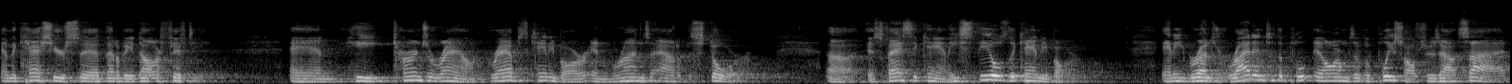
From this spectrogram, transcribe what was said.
and the cashier said that'll be $1.50 and he turns around grabs the candy bar and runs out of the store uh, as fast as he can. He steals the candy bar and he runs right into the pl- arms of a police officer who's outside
